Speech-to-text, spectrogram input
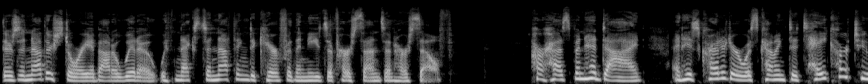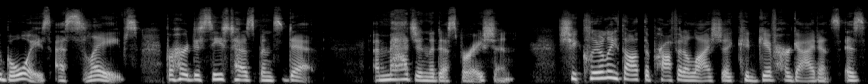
there's another story about a widow with next to nothing to care for the needs of her sons and herself. Her husband had died, and his creditor was coming to take her two boys as slaves for her deceased husband's debt. Imagine the desperation. She clearly thought the prophet Elisha could give her guidance, as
